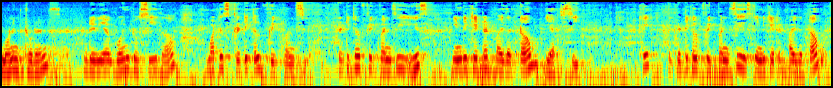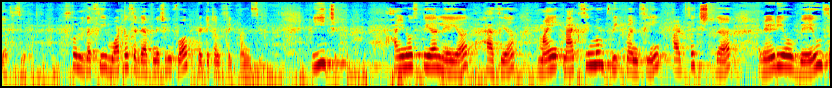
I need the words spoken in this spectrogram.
Good morning students. Today we are going to see the what is critical frequency. Critical frequency is indicated by the term Fc. Okay, the critical frequency is indicated by the term Fc. So let's see what is the definition for critical frequency. Each ionosphere layer has a maximum frequency at which the radio waves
